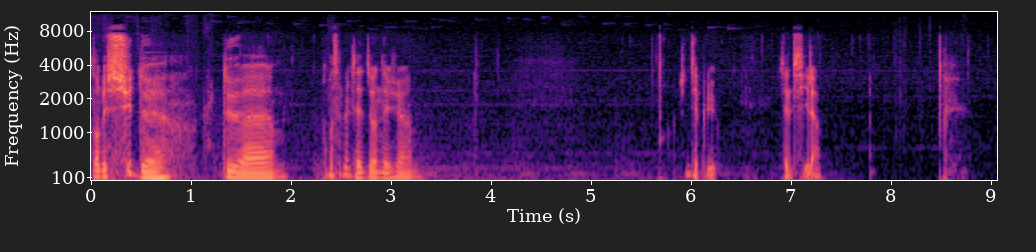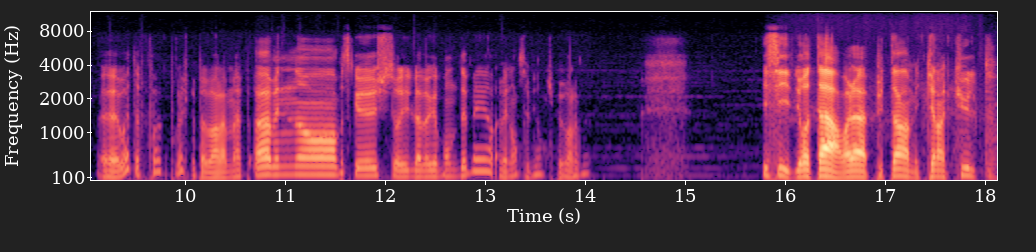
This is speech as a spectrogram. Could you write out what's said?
dans le sud de... euh, comment s'appelle cette zone déjà? Je ne sais plus. Celle-ci là. Euh, what the fuck? Pourquoi je peux pas voir la map? Ah mais non Parce que je suis sur l'île de la vagabonde de merde. Ah mais non, c'est bien, je peux voir la map. Ici, du retard, voilà, putain, mais quel inculte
